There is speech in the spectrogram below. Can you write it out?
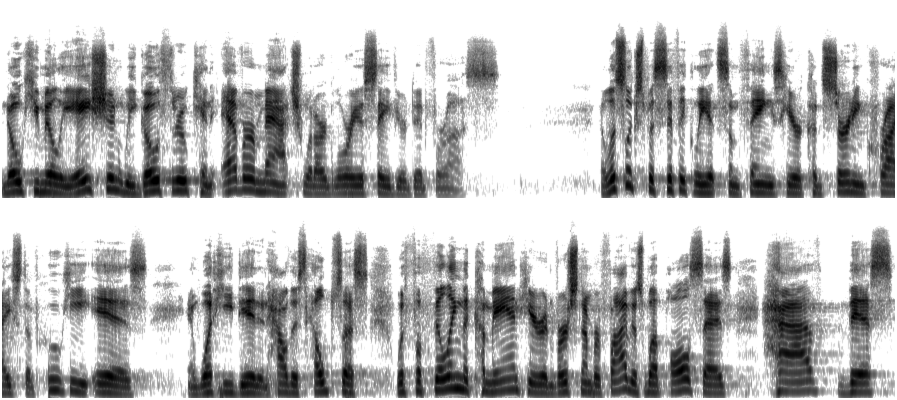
no humiliation we go through can ever match what our glorious Savior did for us. Now, let's look specifically at some things here concerning Christ of who he is and what he did and how this helps us with fulfilling the command here in verse number five is what Paul says have this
